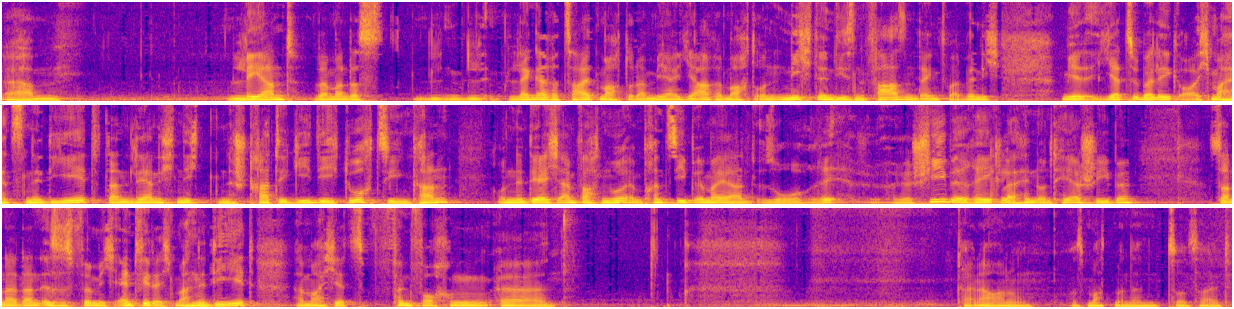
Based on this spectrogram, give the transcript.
ähm, lernt, wenn man das längere Zeit macht oder mehr Jahre macht und nicht in diesen Phasen denkt. Weil wenn ich mir jetzt überlege, oh, ich mache jetzt eine Diät, dann lerne ich nicht eine Strategie, die ich durchziehen kann und in der ich einfach nur im Prinzip immer ja so Re Schieberegler hin und her schiebe, sondern dann ist es für mich entweder ich mache eine Diät, dann mache ich jetzt fünf Wochen, äh, keine Ahnung, was macht man denn zurzeit?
